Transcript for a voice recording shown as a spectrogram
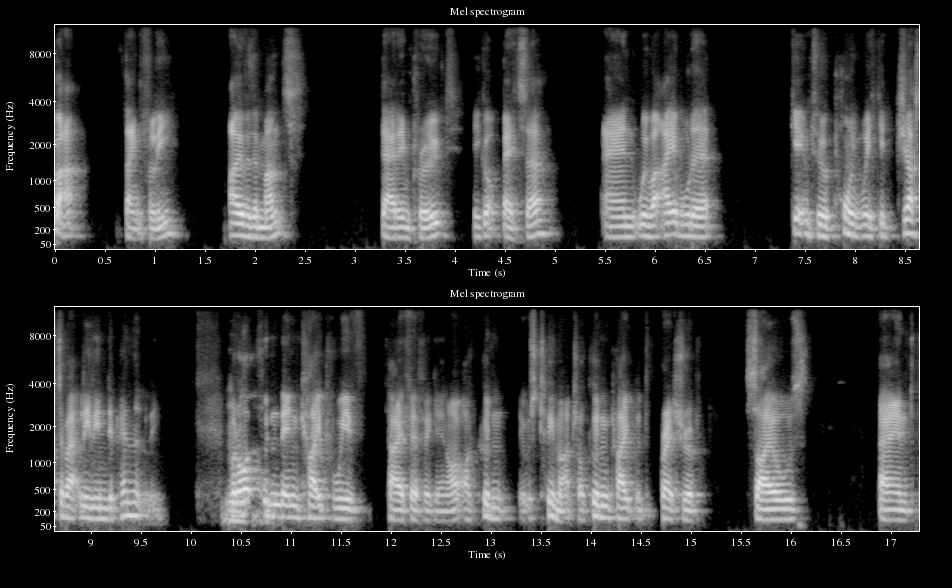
But thankfully, over the months, dad improved, he got better, and we were able to get him to a point where he could just about live independently. But Mm. I couldn't then cope with KFF again. I, I couldn't, it was too much. I couldn't cope with the pressure of sales. And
